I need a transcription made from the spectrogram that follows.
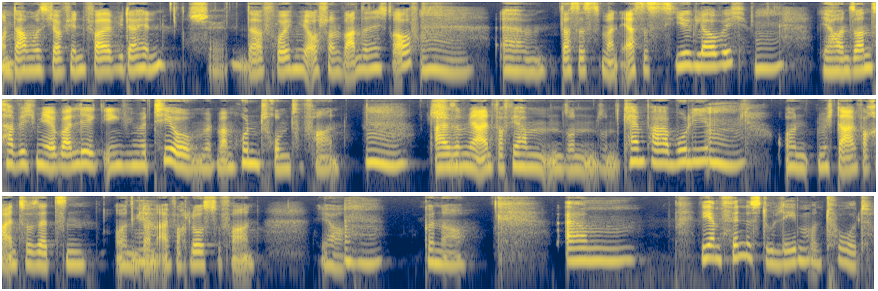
und da muss ich auf jeden Fall wieder hin. schön. Da freue ich mich auch schon wahnsinnig drauf. Ähm, das ist mein erstes Ziel, glaube ich. Ja, und sonst habe ich mir überlegt, irgendwie mit Theo, mit meinem Hund rumzufahren. Also mir einfach, wir haben so einen, so einen Camper-Bully und mich da einfach einzusetzen und dann einfach loszufahren. Ja, genau. Ähm, wie empfindest du Leben und Tod?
